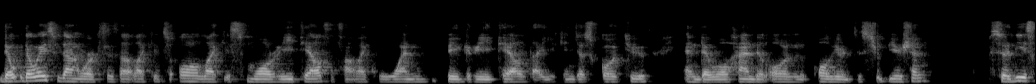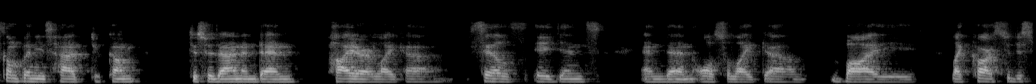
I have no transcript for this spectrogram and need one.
The, the way Sudan works is that like it's all like small retails. It's not like one big retail that you can just go to and they will handle all, all your distribution. So these companies had to come to Sudan and then hire like a sales agents and then also like um, buy like cars to distribute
